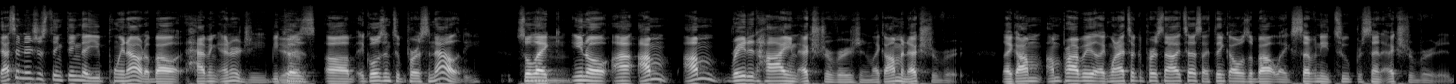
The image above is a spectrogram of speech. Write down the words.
that's an interesting thing that you point out about having energy because um, it goes into personality. So, like Mm. you know, I, I'm I'm rated high in extroversion. Like I'm an extrovert. Like I'm I'm probably like when I took a personality test, I think I was about like 72 percent extroverted.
